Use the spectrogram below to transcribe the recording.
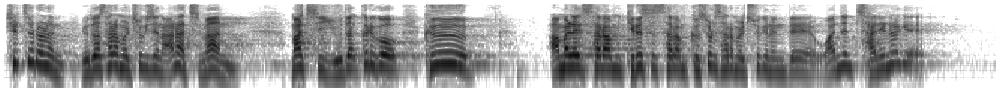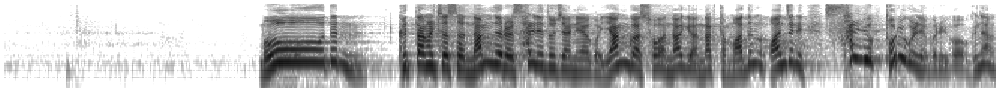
실제로는 유다 사람을 죽이지는 않았지만 마치 유다, 그리고 그 아말렉 사람, 기르스 사람, 그술 사람을 죽이는데 완전 잔인하게 모든 그 땅을 쳐서 남녀를 살려두지 아니하고 양과 소와 나귀와 낙타 마등 완전히 살육 도륙을 해버리고 그냥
